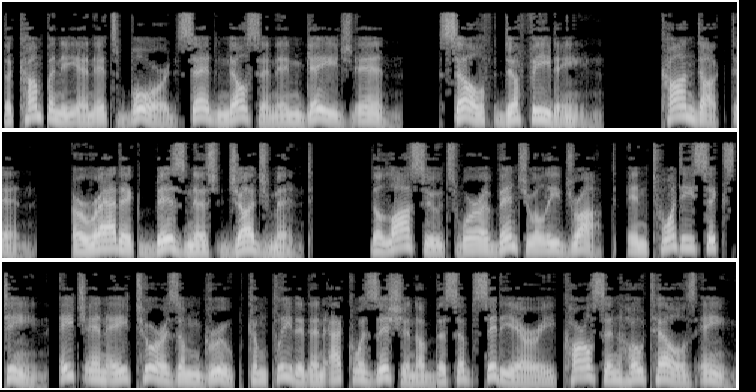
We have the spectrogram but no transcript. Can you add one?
the company and its board said Nelson engaged in self-defeating conduct and erratic business judgment. The lawsuits were eventually dropped. In 2016, HNA Tourism Group completed an acquisition of the subsidiary Carlson Hotels Inc.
